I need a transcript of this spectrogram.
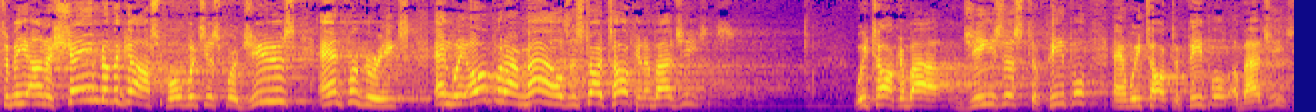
to be unashamed of the gospel, which is for Jews and for Greeks, and we open our mouths and start talking about Jesus. We talk about Jesus to people, and we talk to people about Jesus.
